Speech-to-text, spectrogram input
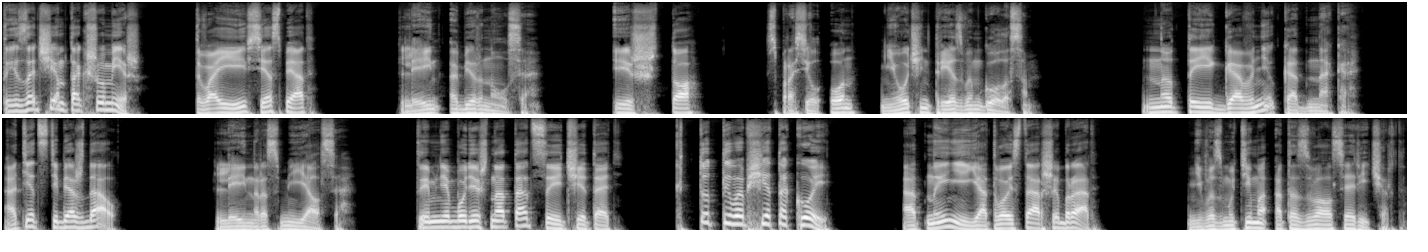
«Ты зачем так шумишь? Твои все спят». Лейн обернулся. «И что?» — спросил он не очень трезвым голосом. «Ну ты и говнюк, однако. Отец тебя ждал. Лейн рассмеялся. «Ты мне будешь нотации читать? Кто ты вообще такой? Отныне я твой старший брат». Невозмутимо отозвался Ричард.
